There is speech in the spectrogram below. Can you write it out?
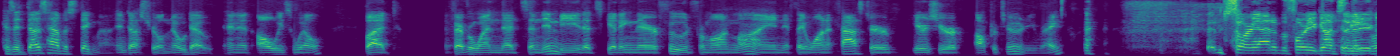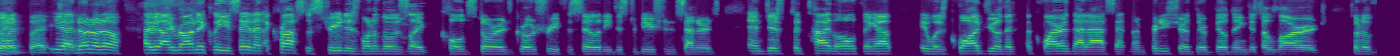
Because it does have a stigma, industrial, no doubt, and it always will. But if everyone that's a NIMBY that's getting their food from online, if they want it faster, here's your opportunity, right? Sorry, Adam. Before you go, Not to I know you're going, but yeah, uh, no, no, no. I mean, ironically, you say that across the street is one of those like cold storage, grocery facility, distribution centers, and just to tie the whole thing up, it was QuadReal that acquired that asset, and I'm pretty sure they're building just a large sort of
